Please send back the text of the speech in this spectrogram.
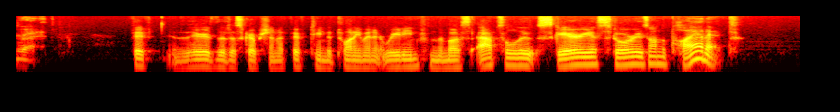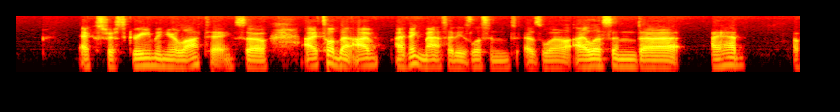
Right. 50, here's the description a 15 to 20 minute reading from the most absolute scariest stories on the planet. Extra scream in your latte. So i told that i i think matt said he's listened as well. I listened uh i had a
